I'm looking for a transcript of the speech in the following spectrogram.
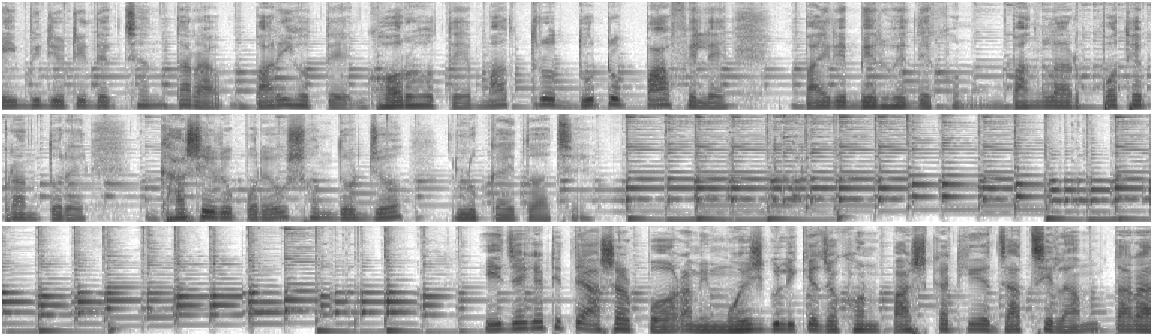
এই ভিডিওটি দেখছেন, তারা বাড়ি হতে, ঘর হতে মাত্র দুটো পা ফেলে বাইরে বের হয়ে দেখুন। বাংলার পথে প্রান্তরে ঘাসের উপরেও সৌন্দর্য লুকায়িত আছে। এই জায়গাটিতে আসার পর আমি মহিষগুলিকে যখন পাশ কাটিয়ে যাচ্ছিলাম, তারা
